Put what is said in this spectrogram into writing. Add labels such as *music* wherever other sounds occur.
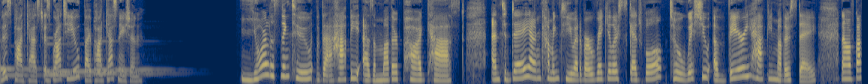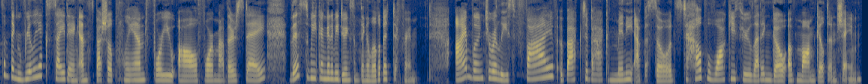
This podcast is brought to you by Podcast Nation. You're listening to the Happy as a Mother podcast. And today I'm coming to you out of our regular schedule to wish you a very happy Mother's Day. Now, I've got something really exciting and special planned for you all for Mother's Day. This week, I'm going to be doing something a little bit different. I'm going to release five back to back mini episodes to help walk you through letting go of mom guilt and shame.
